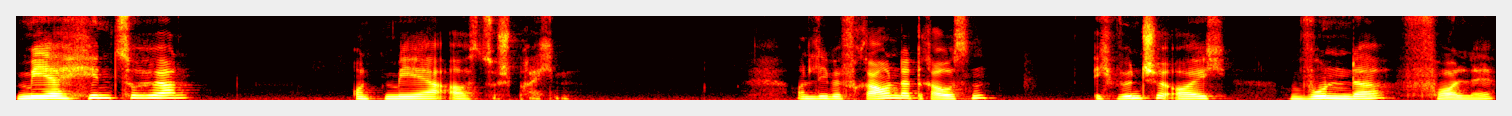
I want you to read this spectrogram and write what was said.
mehr hinzuhören und mehr auszusprechen. Und liebe Frauen da draußen, ich wünsche euch wundervolle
